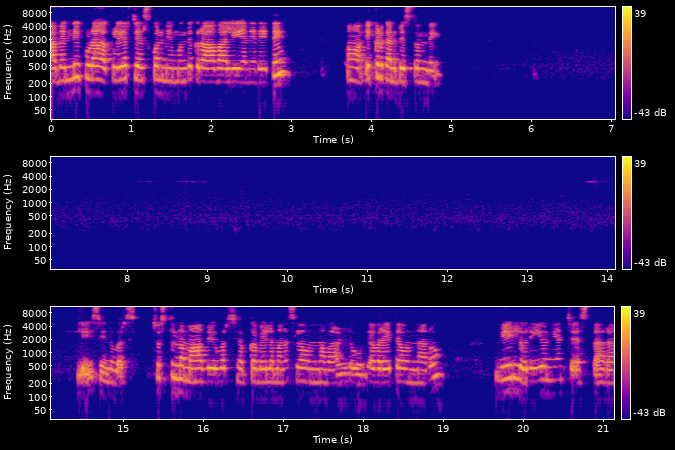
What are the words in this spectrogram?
అవన్నీ కూడా క్లియర్ చేసుకొని మీ ముందుకు రావాలి అనేది అయితే ఇక్కడ కనిపిస్తుంది. Please universe. చూస్తున్న మా వ్యూవర్స్ యొక్క వీళ్ళ మనసులో ఉన్న వాళ్ళు ఎవరైతే ఉన్నారో వీళ్ళు రీయూనియన్ చేస్తారా?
